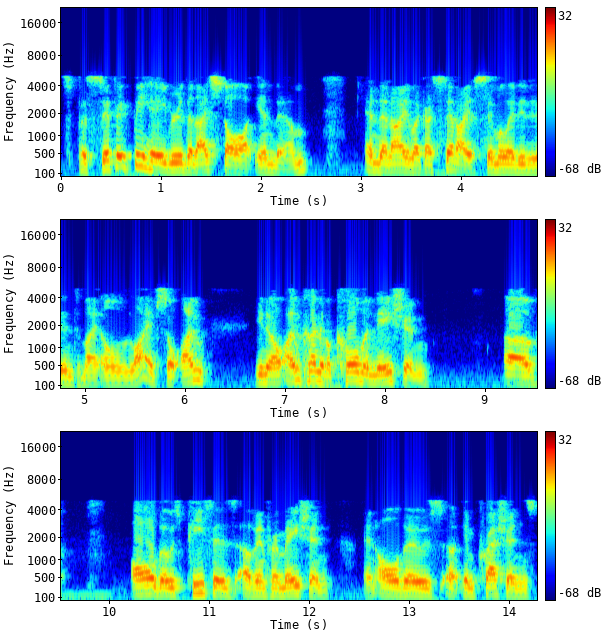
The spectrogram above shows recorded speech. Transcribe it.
specific behavior that I saw in them and then I, like I said, I assimilated it into my own life. So I'm, you know, I'm kind of a culmination of all those pieces of information and all those uh, impressions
